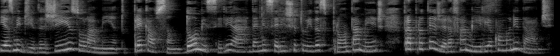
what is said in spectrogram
e as medidas de isolamento, precaução domiciliar devem ser instituídas prontamente para proteger a família e a comunidade.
